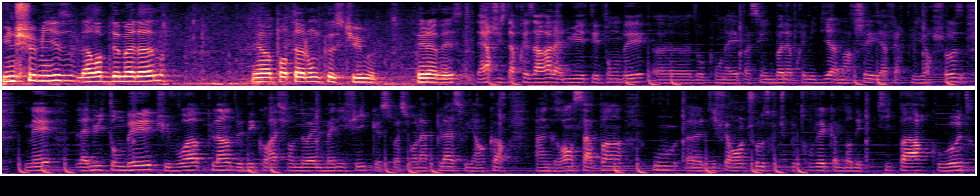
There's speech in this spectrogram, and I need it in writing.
une chemise, la robe de madame et un pantalon de costume D'ailleurs, juste après Zara, la nuit était tombée, euh, donc on avait passé une bonne après-midi à marcher et à faire plusieurs choses. Mais la nuit tombée, tu vois plein de décorations de Noël magnifiques, que ce soit sur la place où il y a encore un grand sapin ou euh, différentes choses que tu peux trouver comme dans des petits parcs ou autres.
